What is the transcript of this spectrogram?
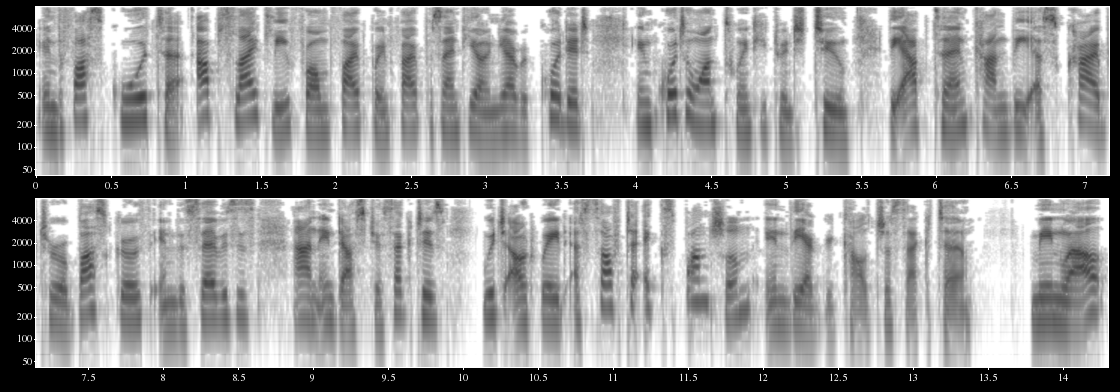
in the first quarter, up slightly from 5.5% year on year recorded in quarter one 2022. The upturn can be ascribed to robust growth in the services and industrial sectors, which outweighed a softer expansion in the agriculture sector. Meanwhile,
